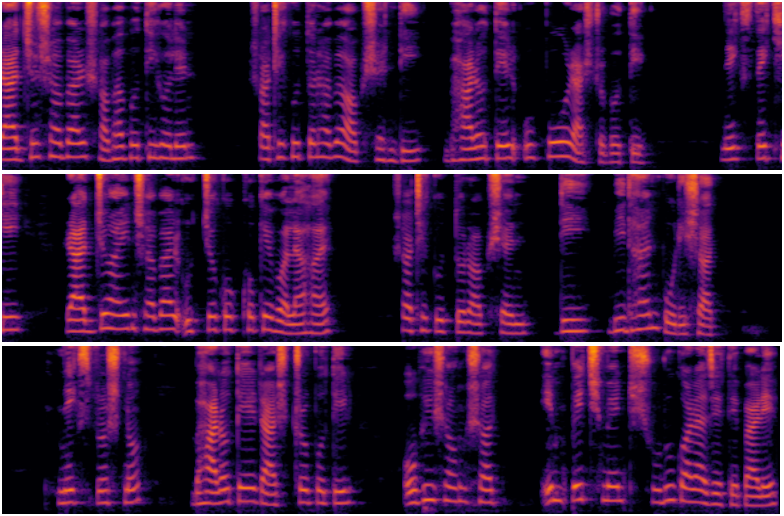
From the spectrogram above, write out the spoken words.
রাজ্যসভার সভাপতি হলেন। সঠিক উত্তর হবে অপশান ডি ভারতের উপরাষ্ট্রপতি। নেক্সট দেখি, রাজ্য আইনসভার উচ্চকক্ষকে বলা হয়। সঠিক উত্তর অপশন ডি বিধান পরিষদ। নেক্সট প্রশ্ন, ভারতের রাষ্ট্রপতির অভিসংসদ ইমপিচমেন্ট শুরু করা যেতে পারে।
